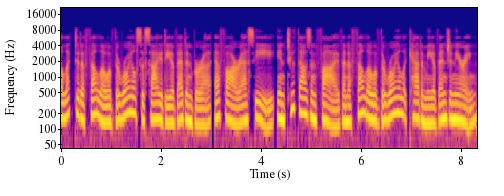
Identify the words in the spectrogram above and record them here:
elected a Fellow of the Royal Society of Edinburgh in 2005 and a Fellow of the Royal Academy of Engineering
